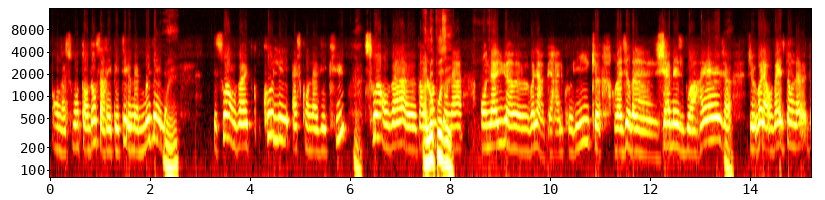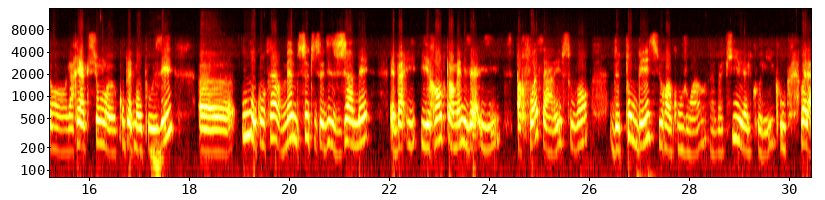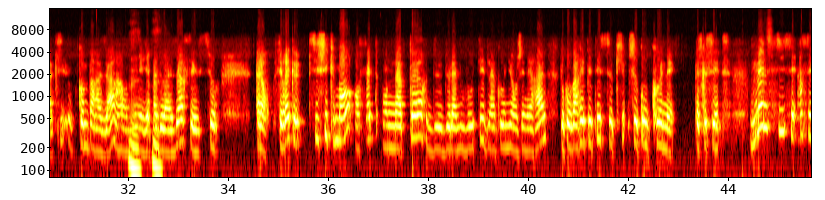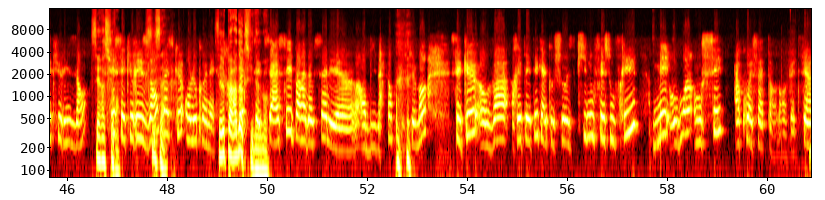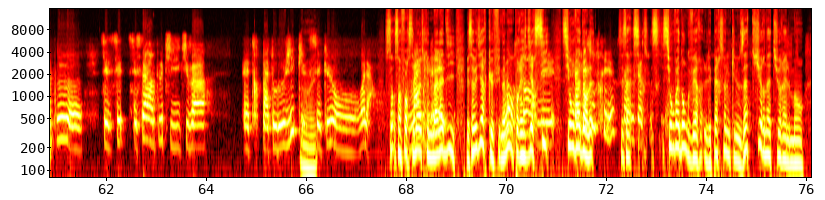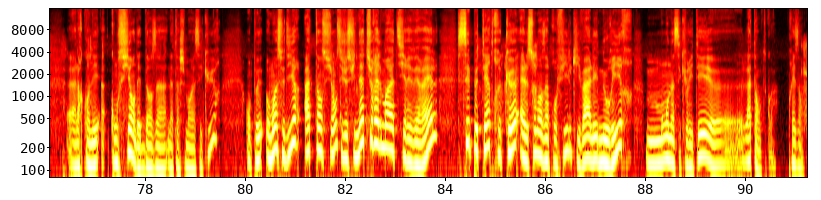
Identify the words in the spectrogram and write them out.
on a souvent tendance à répéter le même modèle. Oui. Soit on va être collé à ce qu'on a vécu, soit on va, euh, par à l'opposé. on a, eu un, voilà, un père alcoolique, on va dire ben, jamais je boirai. Je, voilà, on va être dans la, dans la réaction euh, complètement opposée. Euh, ou au contraire, même ceux qui se disent jamais, eh ben, ils, rentrent quand même, ils, parfois ça arrive souvent de tomber sur un conjoint qui est alcoolique ou voilà comme par hasard hein, on dit mais il n'y a pas de hasard c'est sur alors c'est vrai que psychiquement en fait on a peur de, la nouveauté de l'inconnu en général donc on va répéter ce ce qu'on connaît parce que c'est même si c'est insécurisant, c'est sécurisant parce qu'on le connaît. C'est le paradoxe finalement. C'est assez paradoxal et euh, ambivalent justement. c'est que on va répéter quelque chose qui nous fait souffrir, mais au moins on sait à quoi s'attendre en fait. C'est un peu, euh, c'est ça un peu qui, qui va être pathologique, c'est que on, voilà, sans, forcément être une maladie. Mais ça veut dire que finalement, on pourrait se dire si, si on va dans. C'est ça. Si, on va donc vers les personnes qui nous attirent naturellement, euh, alors qu'on est conscient d'être dans un attachement insécure, on peut au moins se dire attention, si je suis naturellement attiré vers elles, c'est peut-être qu'elles sont dans un profil qui va aller nourrir mon insécurité euh, latente, quoi, présente.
